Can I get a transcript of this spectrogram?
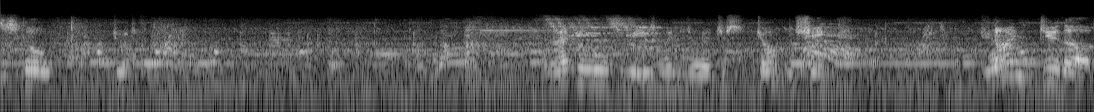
Let's just go do it. And I think this is the easy way to do it. Just jump and shake. Do not do the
